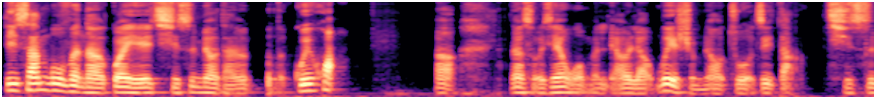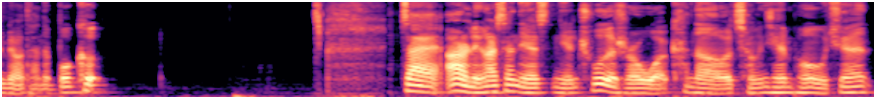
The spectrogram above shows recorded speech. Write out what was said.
第三部分呢，关于《奇思妙谈》的规划。啊，那首先我们聊一聊为什么要做这档奇思妙谈的播客。在二零二三年年初的时候，我看到程前朋友圈，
